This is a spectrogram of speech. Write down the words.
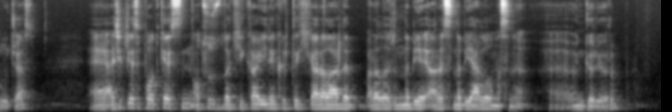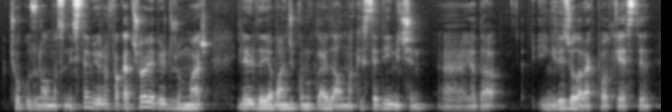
bulacağız. E, açıkçası podcast'in 30 dakika ile 40 dakika aralarda aralarında bir arasında bir yerde olmasını e, öngörüyorum. Çok uzun olmasını istemiyorum fakat şöyle bir durum var. İleride yabancı konuklar da almak istediğim için e, ya da İngilizce olarak podcast'in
